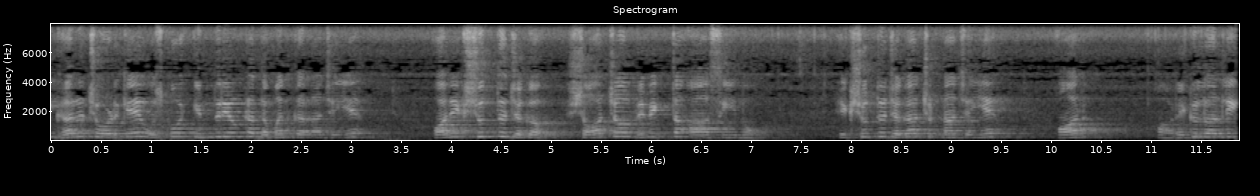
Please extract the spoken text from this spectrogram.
घर छोड़ के उसको इंद्रियों का दमन करना चाहिए। और एक शुद्ध जगह, शौच विविक्त आसीनो, एक शुद्ध जगह चुनना चाहिए और रेगुलरली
